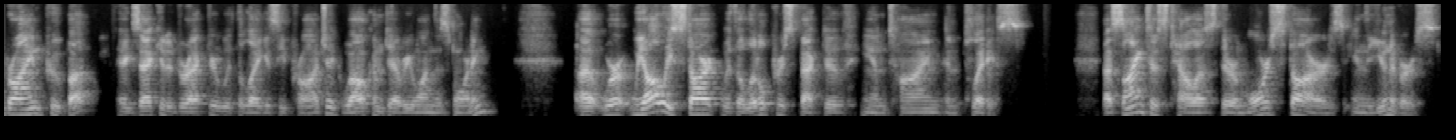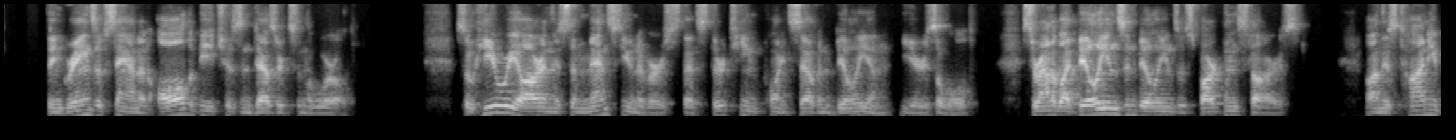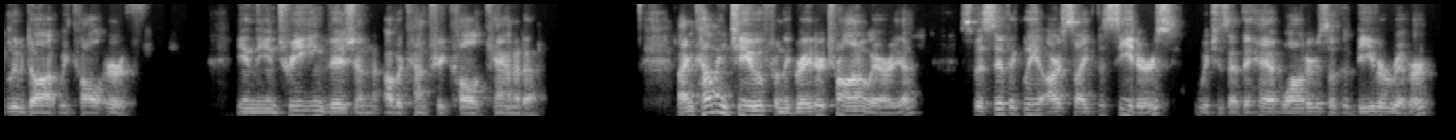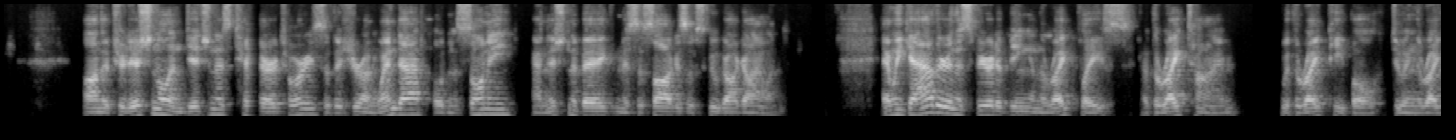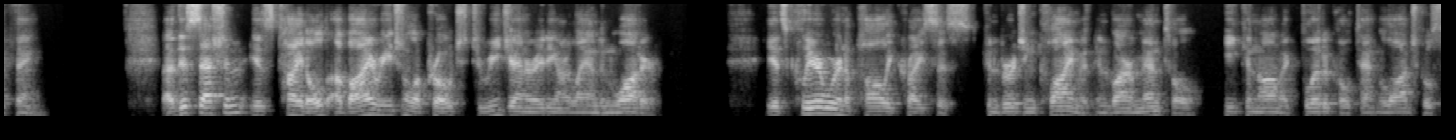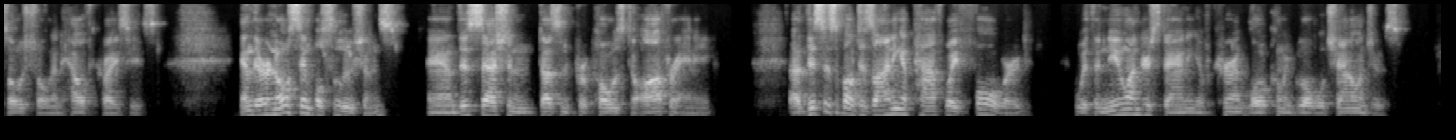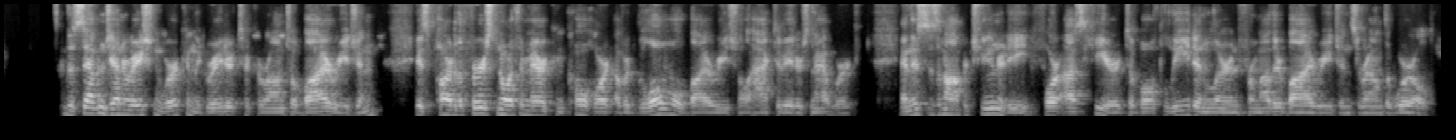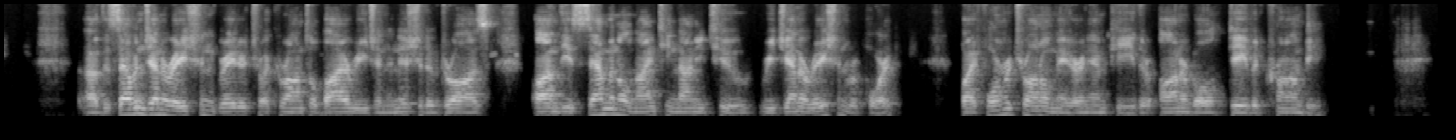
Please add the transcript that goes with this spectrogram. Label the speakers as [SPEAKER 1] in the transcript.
[SPEAKER 1] I'm Brian Puppa, Executive Director with the Legacy Project. Welcome to everyone this morning. Uh, we always start with a little perspective in time and place. As scientists tell us there are more stars in the universe than grains of sand on all the beaches and deserts in the world. So here we are in this immense universe that's 13.7 billion years old, surrounded by billions and billions of sparkling stars on this tiny blue dot we call Earth in the intriguing vision of a country called Canada. I'm coming to you from the Greater Toronto Area, specifically our site, the Cedars, which is at the headwaters of the Beaver River, on the traditional Indigenous territories of the Huron-Wendat, Haudenosaunee, Anishinaabeg, Mississaugas of Scugog Island. And we gather in the spirit of being in the right place at the right time with the right people doing the right thing. Uh, this session is titled A Bioregional Approach to Regenerating Our Land and Water. It's clear we're in a poly crisis, converging climate, environmental, economic, political, technological, social, and health crises. And there are no simple solutions, and this session doesn't propose to offer any. Uh, this is about designing a pathway forward with a new understanding of current local and global challenges. The seven generation work in the Greater Toronto bioregion is part of the first North American cohort of a global bioregional activators network. And this is an opportunity for us here to both lead and learn from other bioregions around the world. Uh, the seven generation Greater Toronto bioregion initiative draws on the seminal 1992 regeneration report by former Toronto Mayor and MP, the Honorable David Crombie.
